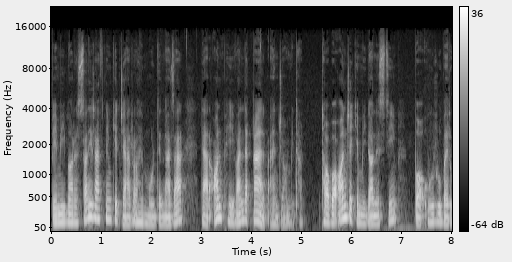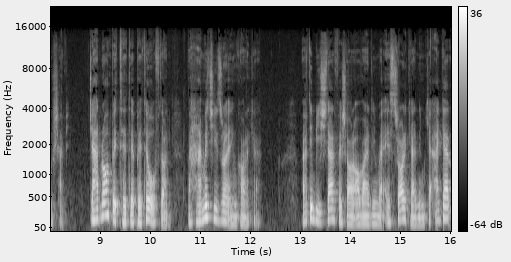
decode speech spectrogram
به بیمارستانی رفتیم که جراح مورد نظر در آن پیوند قلب انجام می‌داد. تا با آنچه که می‌دانستیم با او روبرو شویم. جراح به تته پته افتاد و همه چیز را انکار کرد. وقتی بیشتر فشار آوردیم و اصرار کردیم که اگر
